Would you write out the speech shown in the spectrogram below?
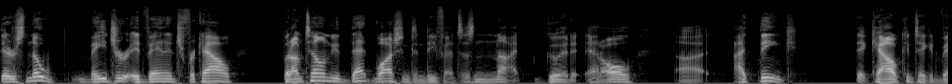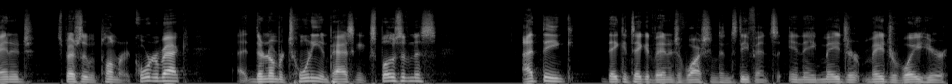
there's no major advantage for Cal, but I'm telling you, that Washington defense is not good at all. Uh, I think that Cal can take advantage especially with Plummer at quarterback. Uh, they're number 20 in passing explosiveness. I think they can take advantage of Washington's defense in a major, major way here.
